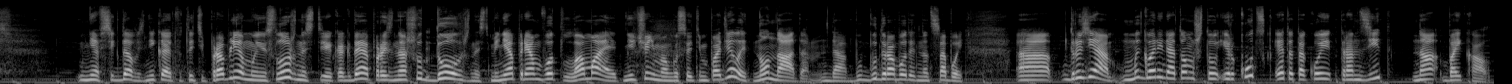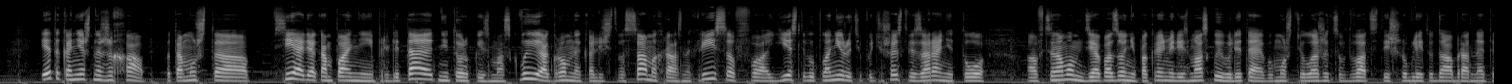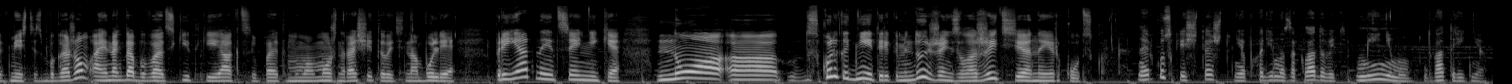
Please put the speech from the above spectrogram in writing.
У меня всегда возникают вот эти проблемы и сложности, когда я произношу должность. Меня прям вот ломает. Ничего не могу с этим поделать, но надо. Да, буду работать над собой. А, друзья, мы говорили о том, что Иркутск — это такой транзит на Байкал. Это, конечно же, хаб, потому что все авиакомпании прилетают не только из Москвы, огромное количество самых разных рейсов. А если вы планируете путешествие заранее, то в ценовом диапазоне, по крайней мере, из Москвы вылетая, вы можете уложиться в 20 тысяч рублей туда-обратно, это вместе с багажом, а иногда бывают скидки и акции, поэтому можно рассчитывать на более приятные ценники. Но э, сколько дней ты рекомендуешь, Жень, заложить э, на Иркутск? На Иркутск я считаю, что необходимо закладывать минимум 2-3 дня.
